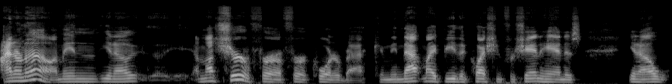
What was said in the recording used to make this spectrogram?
I don't know. I mean, you know, I'm not sure for a, for a quarterback. I mean, that might be the question for Shanahan is, you know,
